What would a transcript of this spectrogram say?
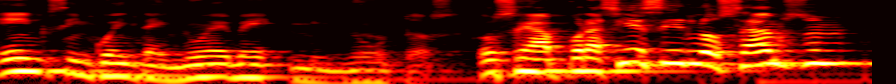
en 59 minutos. O sea, por así decirlo, Samsung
